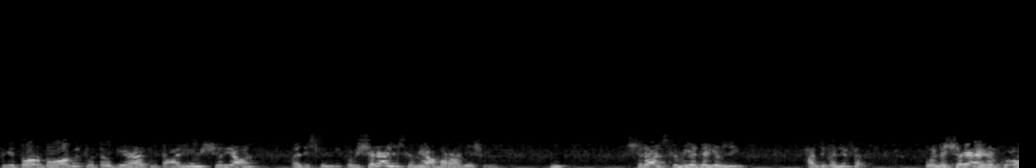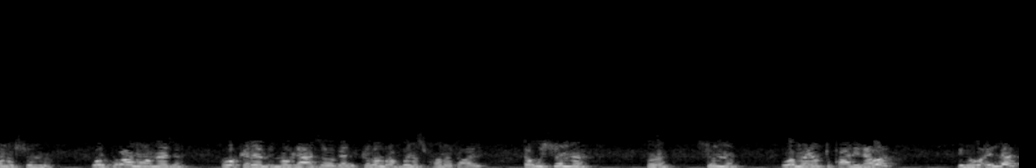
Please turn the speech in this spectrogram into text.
في إطار ضوابط وتوجيهات وتعاليم الشريعة الإسلامية طب الشريعة الإسلامية عبارة عن إيه يا شباب؟ الشريعة الإسلامية جاية منين؟ حد مألفها؟ ولا الشريعة هي القرآن والسنة؟ والقرآن هو ماذا؟ هو كلام المولى عز وجل كلام ربنا سبحانه وتعالى طب والسنة؟ ها؟ السنة وما ينطق عن الهوى إن هو إلا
